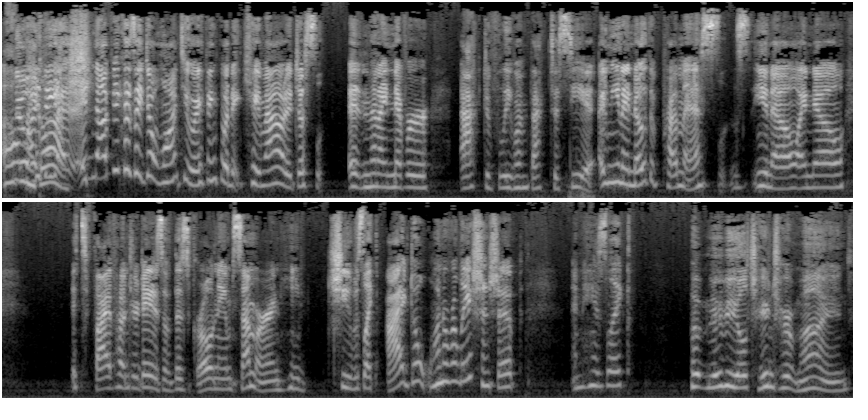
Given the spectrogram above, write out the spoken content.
Oh no, my I gosh. Think, not because I don't want to. I think when it came out, it just, and then I never actively went back to see it. I mean, I know the premise, you know, I know it's 500 days of this girl named Summer, and he, she was like, I don't want a relationship. And he's like, but maybe I'll change her mind.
